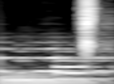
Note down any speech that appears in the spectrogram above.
Música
